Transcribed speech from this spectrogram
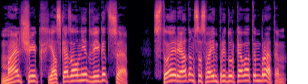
«Мальчик, я сказал не двигаться! Стой рядом со своим придурковатым братом!»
